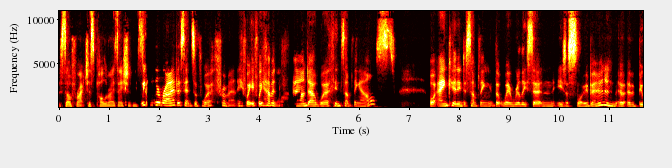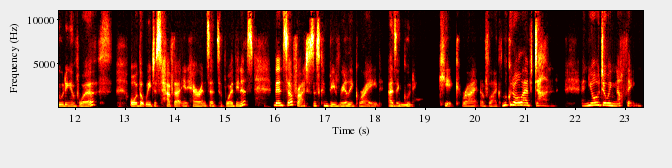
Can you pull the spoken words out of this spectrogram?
self-righteous polarizations. We can derive a sense of worth from it. If we if we haven't found our worth in something else, or anchored into something that we're really certain is a slow burn and a, a, building of worth, or that we just have that inherent sense of worthiness, then self righteousness can be really great as a mm. good kick, right? Of like, look at all I've done and you're doing nothing.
